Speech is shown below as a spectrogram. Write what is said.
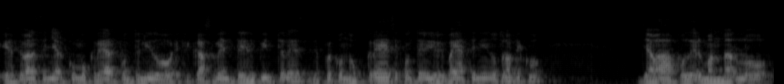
ellos te van a enseñar cómo crear contenido eficazmente en Pinterest. Después cuando crees ese contenido y vayas teniendo tráfico, ya vas a poder mandarlo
